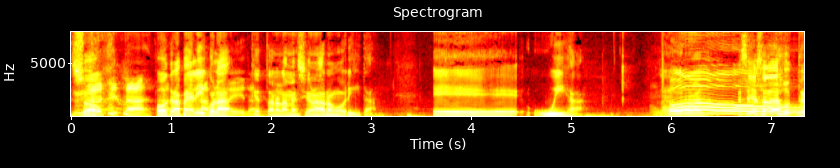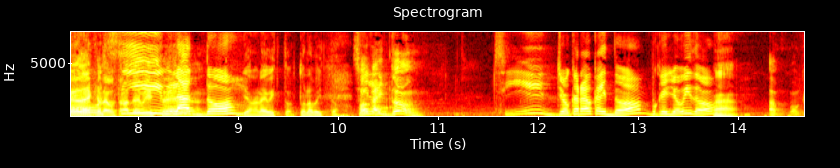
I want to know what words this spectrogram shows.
so, Battleship, está- está- otra está película que esta no la mencionaron ahorita. Eh, Ouija. La de horror. Oh, Esa ya se ustedes, que gusta de Sí, misterio. las dos. Yo no la he visto. ¿Tú la has visto? Son, hay dos. Sí, yo creo que hay dos, porque yo vi dos. Ah. Ah, ok.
